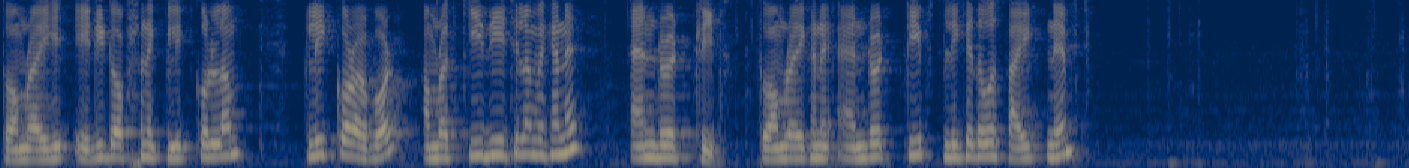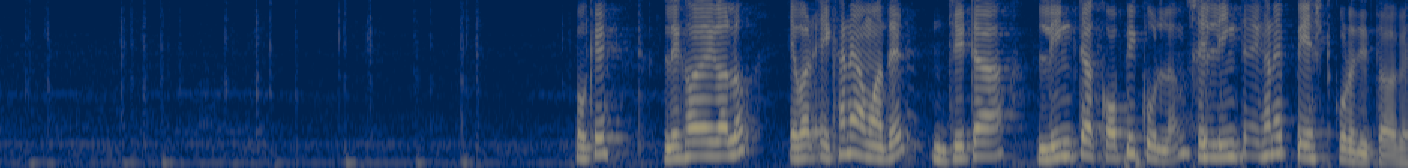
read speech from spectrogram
তো আমরা এই এডিট অপশানে ক্লিক করলাম। ক্লিক করার পর আমরা কি দিয়েছিলাম এখানে? অ্যান্ড্রয়েড টিপস তো আমরা এখানে অ্যান্ড্রয়েড টিপস লিখে দেবো সাইট নেম ওকে লেখা হয়ে গেল। এবার এখানে আমাদের যেটা লিঙ্কটা কপি করলাম, সেই লিঙ্কটা এখানে পেস্ট করে দিতে হবে।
